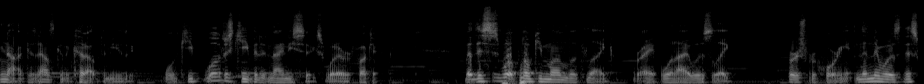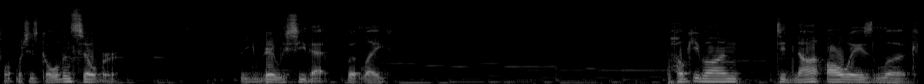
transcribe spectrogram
Nah, because now it's to cut out the music. We'll keep, we'll just keep it at 96, whatever, fuck it. But this is what Pokemon looked like, right? When I was like first recording it. And then there was this one, which is gold and silver. You can barely see that, but like Pokemon did not always look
